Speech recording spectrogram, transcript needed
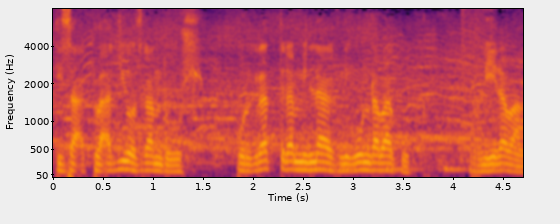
Tizakla Dios gandush. Por gratira milag nigun rabakuk. Niraba.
